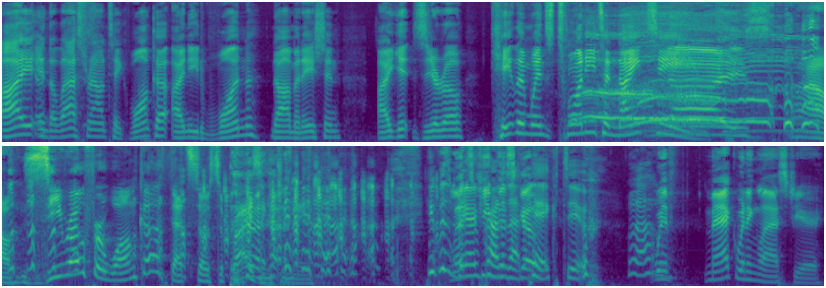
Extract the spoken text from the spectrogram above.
I in the last round take Wonka. I need one nomination. I get zero. Caitlin wins twenty to nineteen. wow, zero for Wonka? That's so surprising to me. he was Let's very keep proud of this that go- pick too. With Mac winning last year,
